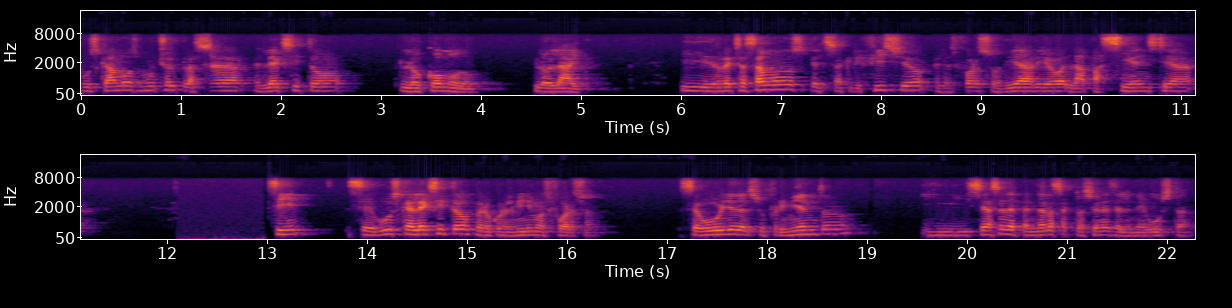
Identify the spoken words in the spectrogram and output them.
buscamos mucho el placer, el éxito, lo cómodo, lo light. Y rechazamos el sacrificio, el esfuerzo diario, la paciencia. Sí, se busca el éxito, pero con el mínimo esfuerzo. Se huye del sufrimiento y se hace depender las actuaciones del me gusta.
